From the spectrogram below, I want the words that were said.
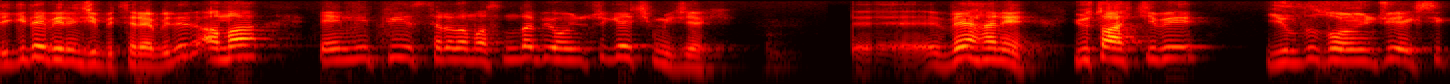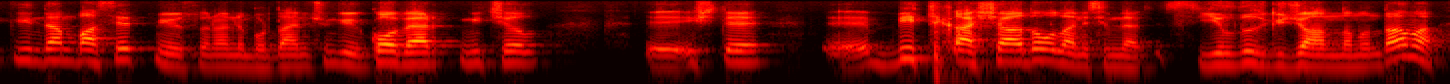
ligi de birinci bitirebilir ama MVP sıralamasında bir oyuncusu geçmeyecek. E, ve hani Utah gibi yıldız oyuncu eksikliğinden bahsetmiyorsun hani burada. Hani çünkü Gobert, Mitchell e, işte e, bir tık aşağıda olan isimler yıldız gücü anlamında ama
